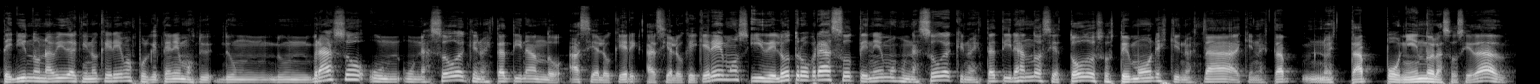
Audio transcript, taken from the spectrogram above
teniendo una vida que no queremos porque tenemos de, un, brazo una soga que nos está tirando hacia lo, que, hacia lo que queremos y del otro brazo tenemos una soga que nos está tirando hacia todos esos temores que nos está, que está, nos está poniendo la sociedad.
